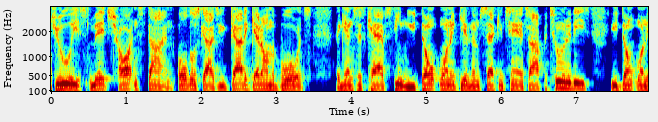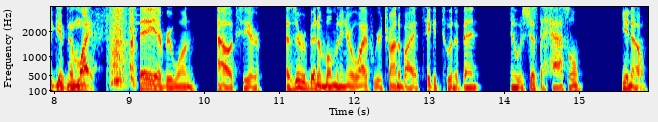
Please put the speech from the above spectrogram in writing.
Julius, Mitch, Hartenstein, all those guys. You got to get on the boards against this Cavs team. You don't want to give them second chance opportunities. You don't want to give them life. Hey, everyone. Alex here. Has there ever been a moment in your life where you're trying to buy a ticket to an event and it was just a hassle? You know,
